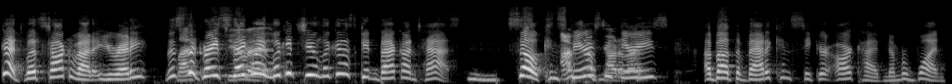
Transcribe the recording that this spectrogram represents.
Good. Let's talk about it. You ready? This is a great segue. it. Look at you. Look at us getting back on task. Hmm. So, conspiracy proud of us. theories about the Vatican secret archive. Number one,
